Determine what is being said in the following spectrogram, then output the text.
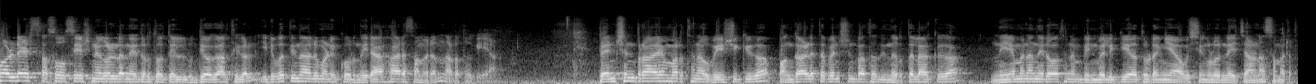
ഹോൾഡേഴ്സ് അസോസിയേഷനുകളുടെ നേതൃത്വത്തിൽ ഉദ്യോഗാർത്ഥികൾ ഇരുപത്തിനാല് മണിക്കൂർ നിരാഹാര സമരം നടത്തുകയാണ്. പെൻഷൻ പ്രായം വർധന ഉപേക്ഷിക്കുക പങ്കാളിത്ത പെൻഷൻ പദ്ധതി നിർത്തലാക്കുക നിയമന നിരോധനം പിൻവലിക്കുക തുടങ്ങിയ ആവശ്യങ്ങൾ ഉന്നയിച്ചാണ് സമരം.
